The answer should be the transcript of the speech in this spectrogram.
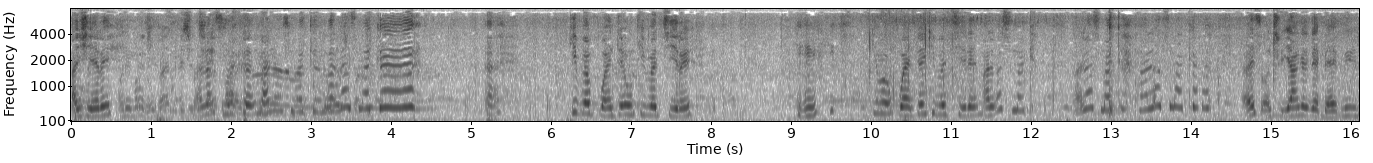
à gérer. Hein? Qui veut pointer ou qui veut tirer? Hmm? Qui veut pointer, qui veut tirer? Malas Mac, Malas Mac, Malas Mac. Avec son triangle de Bermudes.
